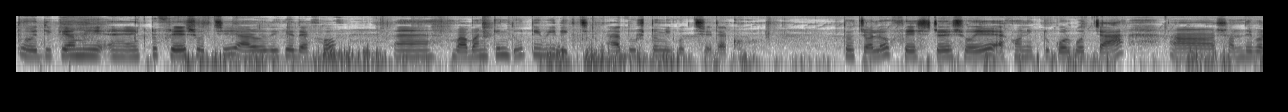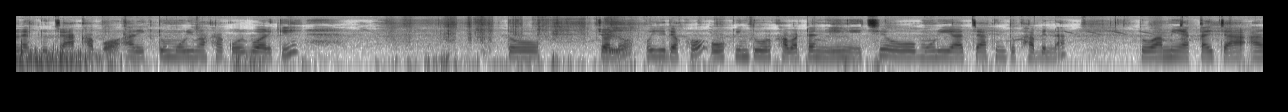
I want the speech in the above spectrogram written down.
তো এদিকে আমি একটু ফ্রেশ হচ্ছি, আর ওদিকে দেখো বাবান কিন্তু টিভি দেখছে আর দুষ্টুমি করছে, দেখো। তো চলো ফ্রেশ ট্রেশ হয়ে এখন একটু করব চা সন্ধেবেলা একটু চা খাব আর একটু মুড়ি মাখা করব আর কি। তো চলো, ওই যে দেখো, ও কিন্তু ওর খাবারটা নিয়ে নিয়েছে, ও মুড়ি আর চা কিন্তু খাবে না। তো আমি একাই চা আর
